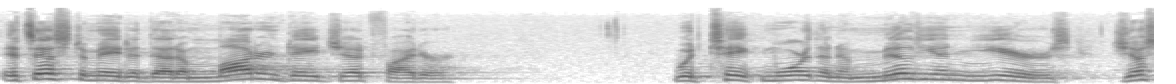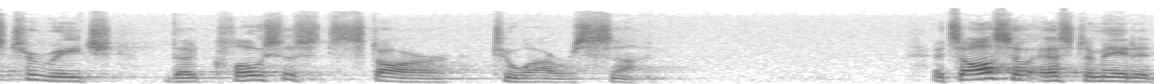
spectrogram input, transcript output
It's estimated that a modern day jet fighter would take more than a million years just to reach the closest star to our sun. It's also estimated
